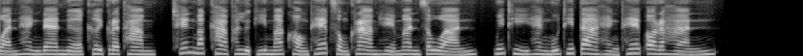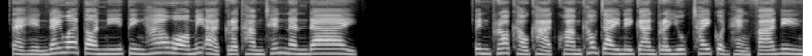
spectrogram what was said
วรรค์แห่งแดนเหนือเคยกระทำเช่นมัคคาผลึกหิมะของเทพสงครามเหมันสวรรค์ วิถีแห่งมุทิตาแห่งเทพอรหันต์แต่เห็นได้ว่าตอนนี้ติงห้าวอไม่อาจกระทำเช่นนั้นได้ เป็นเพราะเขาขาดความเข้าใจในการประยุกต์ใช้กฎแห่งฟ้าดิน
